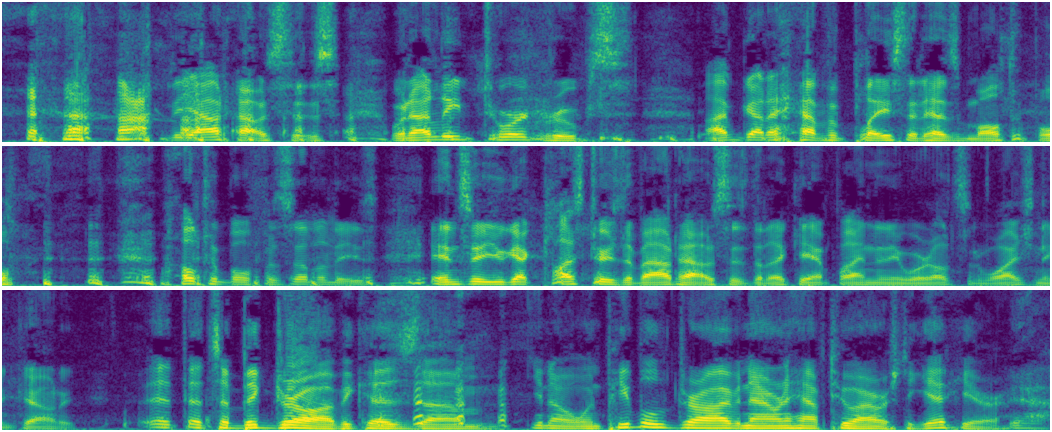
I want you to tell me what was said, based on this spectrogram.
the outhouses. When I lead tour groups, I've got to have a place that has multiple, multiple facilities, and so you got clusters of outhouses that I can't find anywhere else in Washington County. It, that's a big draw because um, you know when people drive an hour and a half, two hours to get here. Yeah.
